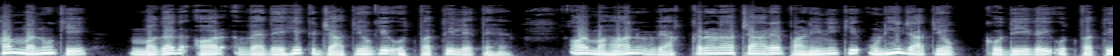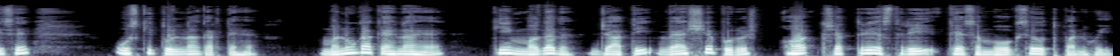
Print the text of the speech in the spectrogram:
हम मनु की मगध और वैदेहिक जातियों की उत्पत्ति लेते हैं और महान व्याकरणाचार्य पाणिनि की उन्हीं जातियों को दी गई उत्पत्ति से उसकी तुलना करते हैं। मनु का कहना है कि मगध जाति वैश्य पुरुष और क्षत्रिय स्त्री के संभोग से उत्पन्न हुई।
